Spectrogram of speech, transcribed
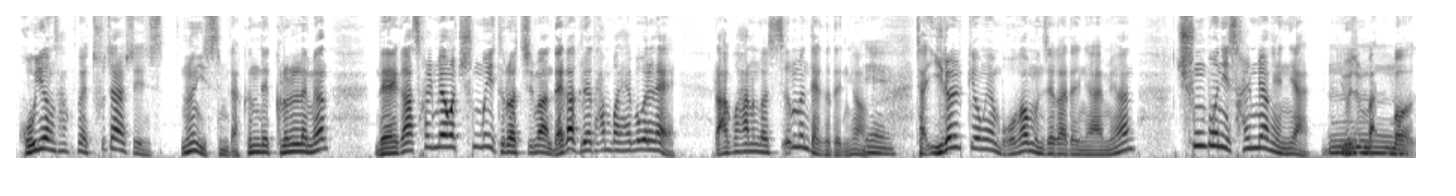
고위험 상품에 투자할 수는 있습니다. 근데 그러려면 내가 설명을 충분히 들었지만 내가 그래도 한번 해보길래 라고 하는 걸 쓰면 되거든요. 예. 자, 이럴 경우에 뭐가 문제가 되냐면 충분히 설명했냐. 음. 요즘 뭐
